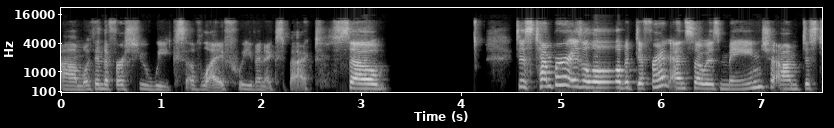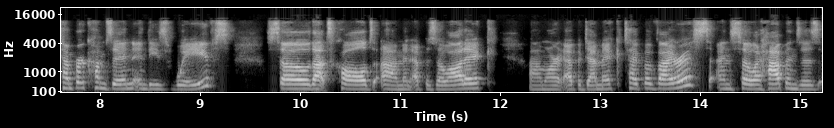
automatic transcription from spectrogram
um, within the first few weeks of life, we even expect. So distemper is a little bit different, and so is mange. Um, distemper comes in in these waves. So that's called um, an epizootic um, or an epidemic type of virus. And so what happens is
